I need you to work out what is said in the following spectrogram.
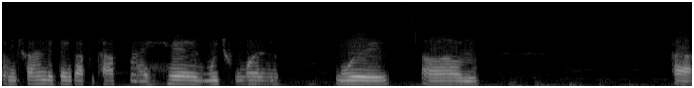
I'm trying to think off the top of my head which one would um, uh,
